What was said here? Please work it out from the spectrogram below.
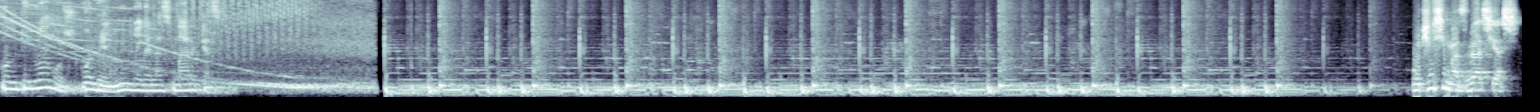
Continuamos con el mundo de las marcas. Muchísimas gracias.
